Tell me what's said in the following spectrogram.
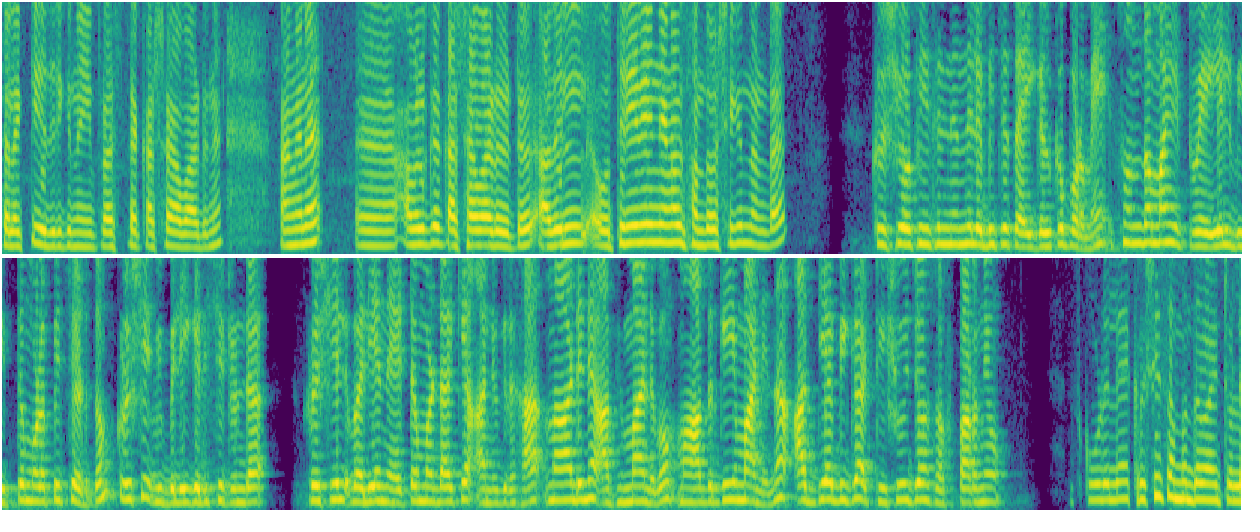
സെലക്ട് ചെയ്തിരിക്കുന്നത് ഈ പ്രാവശ്യത്തെ കർഷക അവാർഡിന് അങ്ങനെ അവൾക്ക് കർഷക അവാർഡ് കിട്ടും. അതിൽ ഒത്തിരിയധികം ഞങ്ങൾ സന്തോഷിക്കുന്നുണ്ട്. കൃഷി ഓഫീസിൽ നിന്ന് ലഭിച്ച തൈകൾക്ക് പുറമെ സ്വന്തമായി ട്രേയിൽ വിത്ത് മുളപ്പിച്ചെടുത്തും കൃഷി വിപുലീകരിച്ചിട്ടുണ്ട്. കൃഷിയിൽ വലിയ നേട്ടമുണ്ടാക്കിയ അനുഗ്രഹ നാടിന് അഭിമാനവും മാതൃകയുമാണെന്ന് അധ്യാപിക ടിഷു ജോസഫ് പറഞ്ഞു. സ്കൂളിലെ കൃഷി സംബന്ധമായിട്ടുള്ള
